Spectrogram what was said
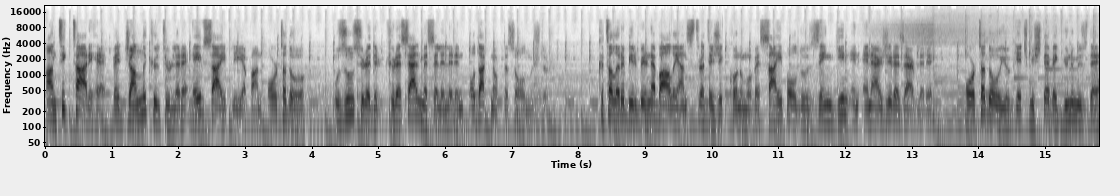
Antik tarihe ve canlı kültürlere ev sahipliği yapan Orta Doğu, uzun süredir küresel meselelerin odak noktası olmuştur. Kıtaları birbirine bağlayan stratejik konumu ve sahip olduğu zengin en enerji rezervleri, Orta Doğu'yu geçmişte ve günümüzde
